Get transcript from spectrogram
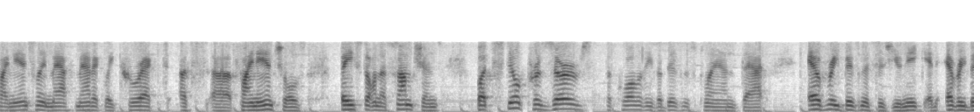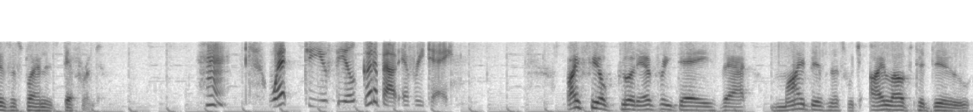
financially and mathematically correct uh, uh, financials based on assumptions, but still preserves the quality of a business plan that every business is unique and every business plan is different. Hmm. What do you feel good about every day? I feel good every day that my business, which I love to do,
